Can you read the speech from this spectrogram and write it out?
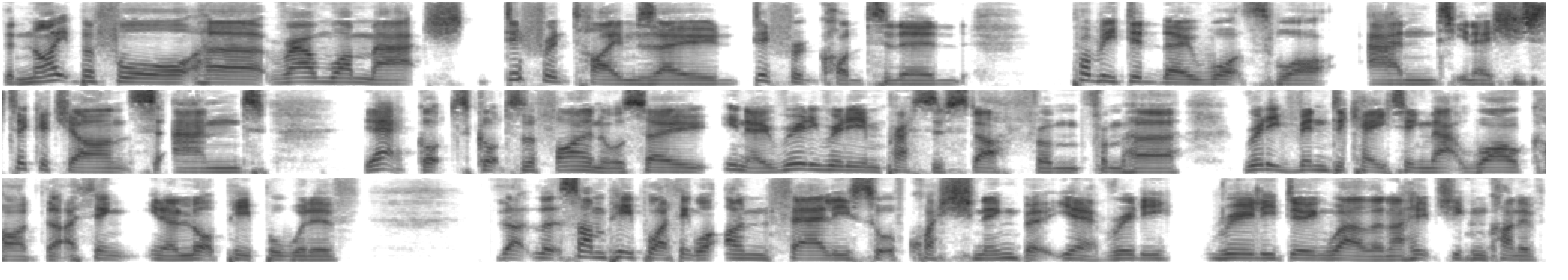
the night before her round one match, different time zone, different continent, probably didn't know what's what. And, you know, she just took a chance and, yeah, got got to the final. So you know, really, really impressive stuff from from her. Really vindicating that wild card that I think you know a lot of people would have that, that some people I think were unfairly sort of questioning, but yeah, really, really doing well. And I hope she can kind of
